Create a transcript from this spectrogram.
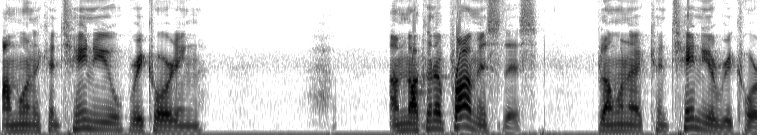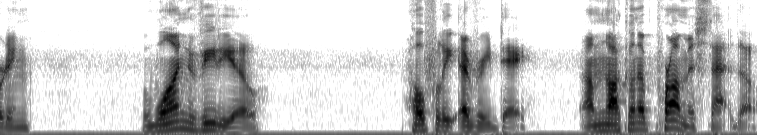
I'm going to continue recording. I'm not going to promise this, but I'm going to continue recording one video hopefully every day. I'm not going to promise that though.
